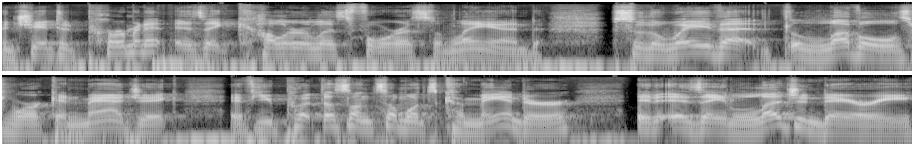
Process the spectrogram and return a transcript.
Enchanted permanent is a colorless forest land. So the way that levels work in Magic, if you put this on someone's commander, it is a legendary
